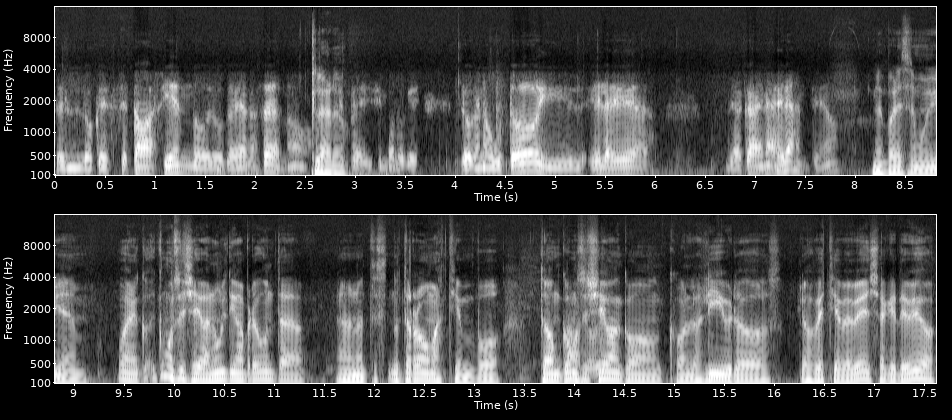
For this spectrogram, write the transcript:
en lo que se estaba haciendo, lo que había que hacer, ¿no? Claro. Siempre hicimos lo que, lo que nos gustó y es la idea de acá en adelante, ¿no? Me parece muy bien. Bueno, ¿cómo se llevan? Última pregunta. No, no te, no te robo más tiempo. Tom, ¿cómo No, se llevan con, con los libros, los Bestia Bebé? Ya que te veo,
